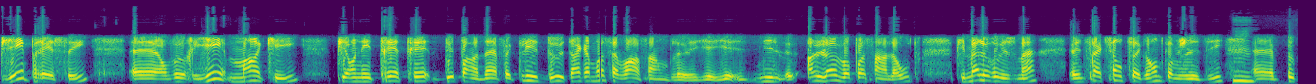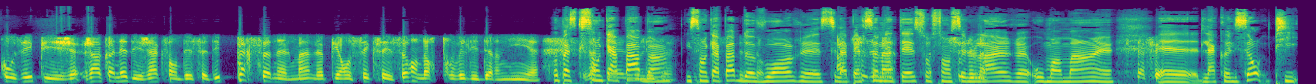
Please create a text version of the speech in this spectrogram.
bien pressé. Euh, on veut rien manquer. Puis on est très, très dépendant. Fait que les deux, tant qu'à moi, ça va ensemble. L'un va pas sans l'autre. Puis malheureusement, une fraction de seconde, comme je le dis, Hmm. euh, peut causer. Puis je- j'en connais des gens qui sont décédés personnellement. Là, puis on sait que c'est ça. On a retrouvé les derniers. euh, Oui, parce qu'ils sont capables, les- hein. Ils sont capables de ça. voir euh, si la personne était sur son Absolument. cellulaire euh, au moment de la collision. Puis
